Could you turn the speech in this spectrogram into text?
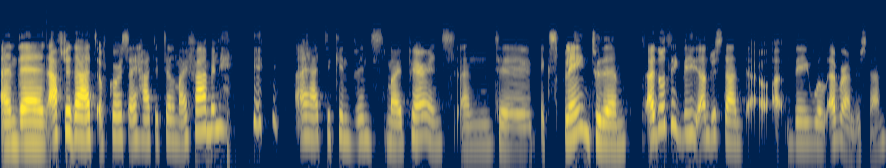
And then after that, of course, I had to tell my family. I had to convince my parents and to explain to them I don't think they understand. Uh, they will ever understand.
